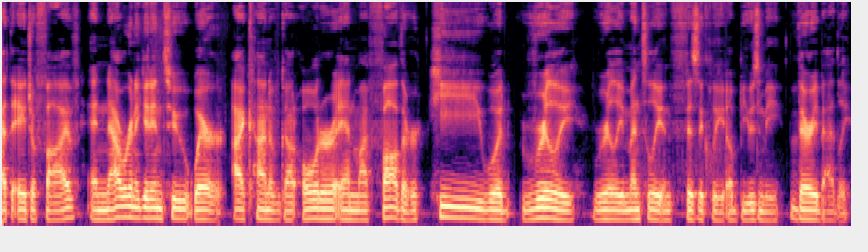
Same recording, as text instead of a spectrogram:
at the age of five. And now we're going to get into where I kind of got older, and my father, he would really, really mentally and physically abuse me very badly.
